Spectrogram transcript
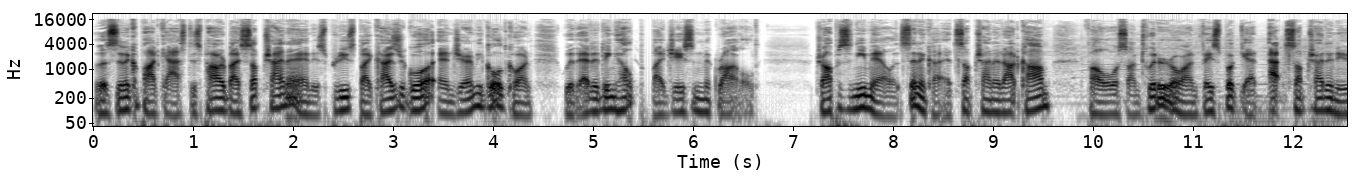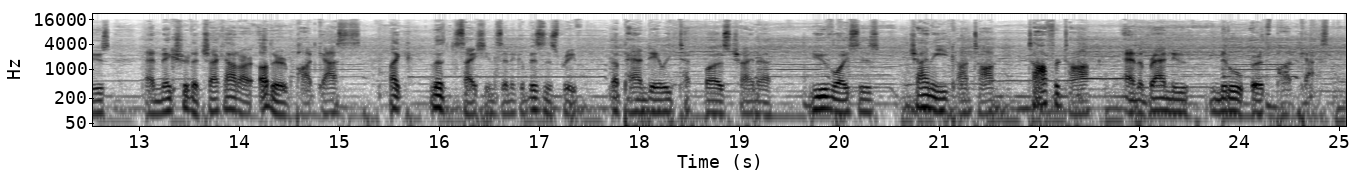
The Sinica podcast is powered by SupChina and is produced by Kaiser Kuo and Jeremy Goldkorn with editing help by Jason McRonald. Drop us an email at Sinica at supchina.com, follow us on Twitter or on Facebook at, at SupChina News, and make sure to check out our other podcasts like the Caixin Sinica Business Brief, the Pandaily Tech Buzz China, New Voices, China Econ Talk, Ta for Ta, and the brand new Middle Earth podcast.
